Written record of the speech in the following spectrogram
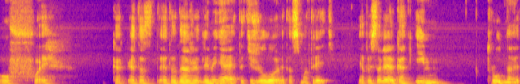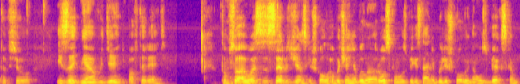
Уф, ой. Как это, это даже для меня это тяжело, это смотреть. Я представляю, как им трудно это все изо дня в день повторять. В том, что а в СССР в женских школах обучение было на русском, в Узбекистане были школы на узбекском,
